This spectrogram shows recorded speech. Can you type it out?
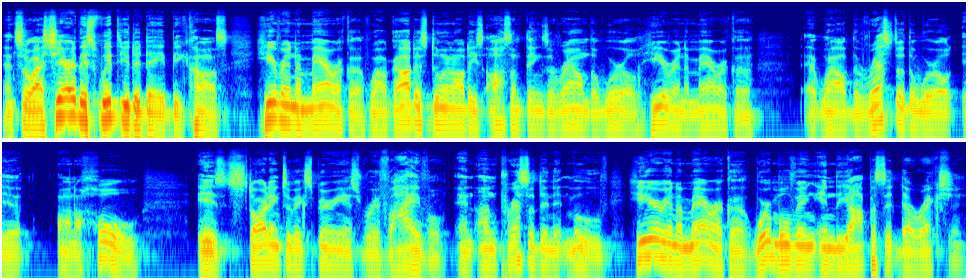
And so I share this with you today because here in America, while God is doing all these awesome things around the world, here in America, uh, while the rest of the world on a whole is starting to experience revival and unprecedented move, here in America, we're moving in the opposite direction.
